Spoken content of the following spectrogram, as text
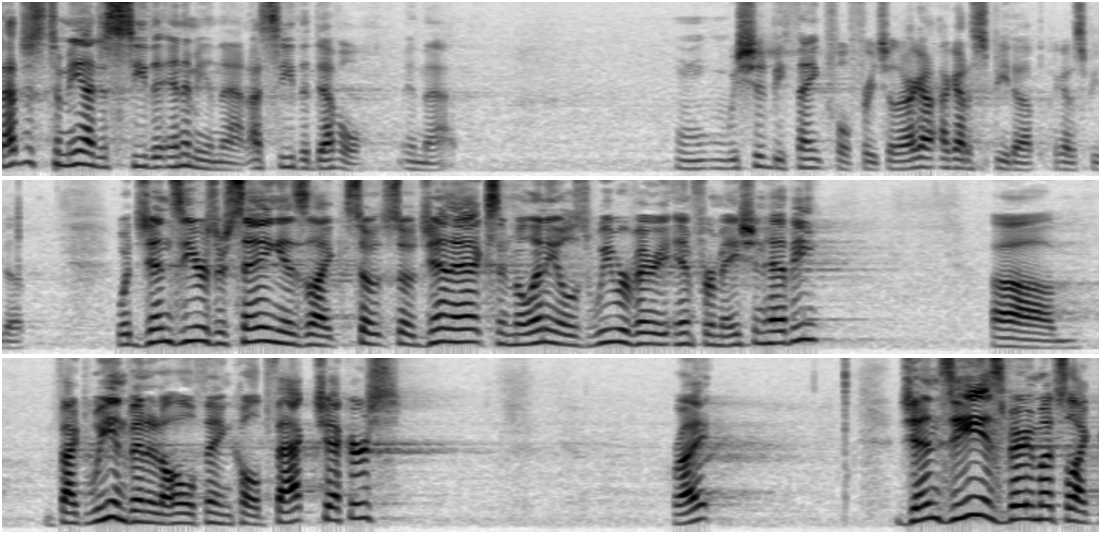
that just to me, I just see the enemy in that. I see the devil in that. And we should be thankful for each other. I got, I got to speed up. I got to speed up. What Gen Zers are saying is like, so, so Gen X and millennials, we were very information heavy. Um, in fact, we invented a whole thing called fact checkers, right? Gen Z is very much like,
